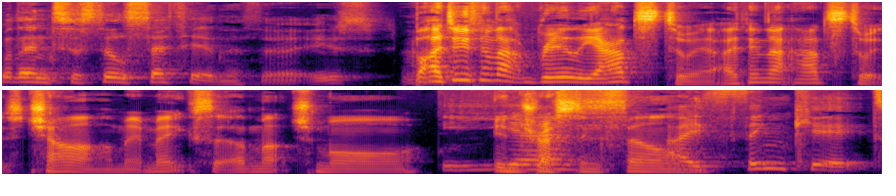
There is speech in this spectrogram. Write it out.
But then to still set it in the 30s But I do think that really adds to it. I think that adds to its charm. It makes it a much more interesting film. I think it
